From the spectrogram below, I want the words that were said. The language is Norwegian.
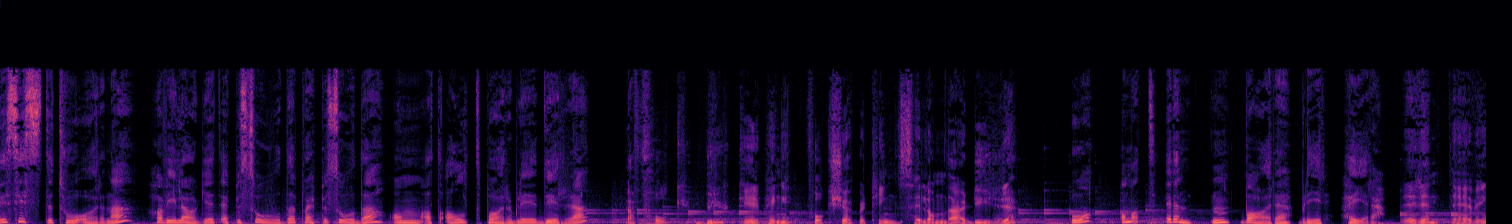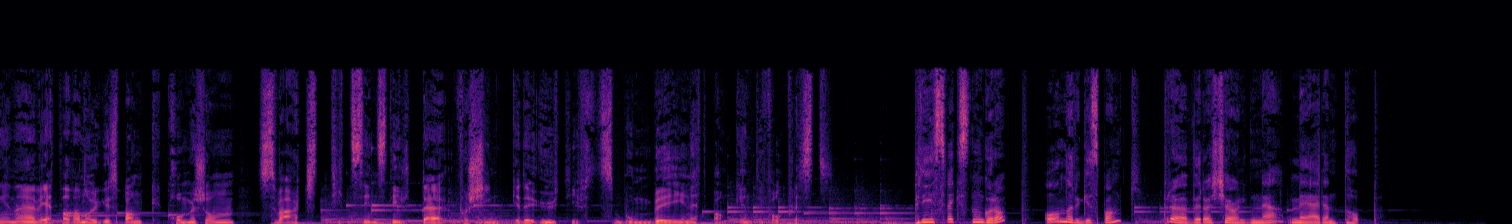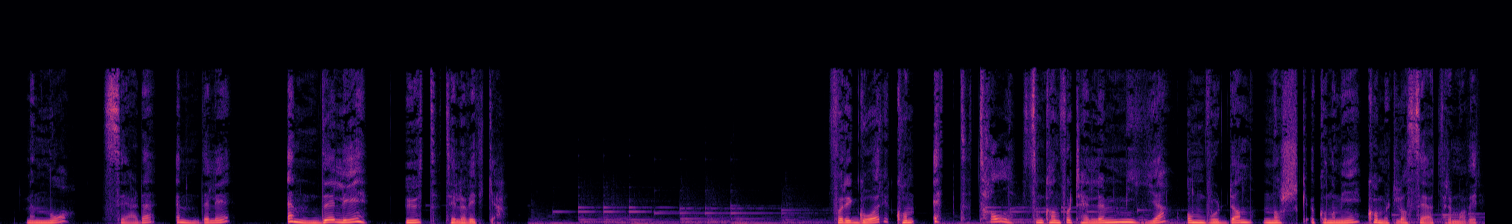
De siste to årene har vi laget episode på episode om at alt bare blir dyrere. Ja, folk bruker penger. Folk kjøper ting selv om det er dyrere. Og om at renten bare blir høyere. Rentehevingene vedtatt av Norges Bank kommer som svært tidsinnstilte, forsinkede utgiftsbomber i nettbanken til folk flest. Prisveksten går opp, og Norges Bank prøver å kjøle den ned med rentehopp. Men nå ser det endelig, endelig ut til å virke. For i går kom ett tall som kan fortelle mye om hvordan norsk økonomi kommer til å se ut fremover.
